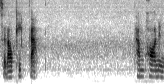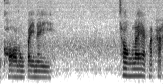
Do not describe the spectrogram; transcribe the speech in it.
เสร็จแล้วพลิกกลับทำพอหนึ่งคอลงไปในช่องแรกนะคะ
